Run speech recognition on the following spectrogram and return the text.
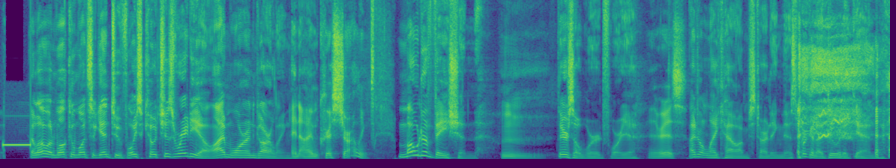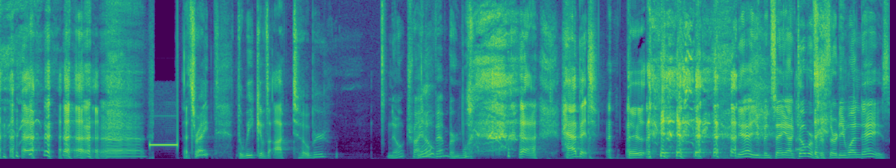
Hello and welcome once again to Voice Coaches Radio. I'm Warren Garling. And I'm Chris Charling. Motivation. There's a word for you. There is. I don't like how I'm starting this. We're going to do it again. That's right. The week of October No, try November. Habit. yeah, you've been saying October for 31 days.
